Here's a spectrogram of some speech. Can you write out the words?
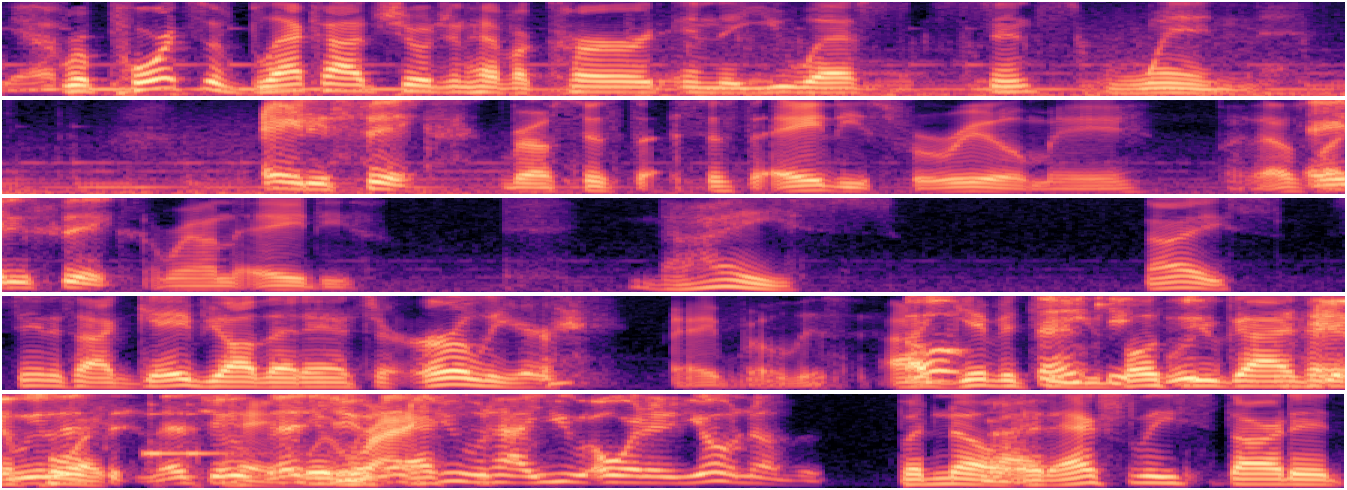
Yeah. Reports of black eyed children have occurred in the U.S. since when? 86. Bro, since the since the 80s for real, man. That was like 86. around the 80s. Nice. Nice. Seeing as I gave y'all that answer earlier, Hey, bro, listen. I Oh, give it to thank you. Both of you guys hey, get a point. listen. That's you. Hey, That's it you. was That's you and how you ordered your numbers. But no, Right. it actually started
